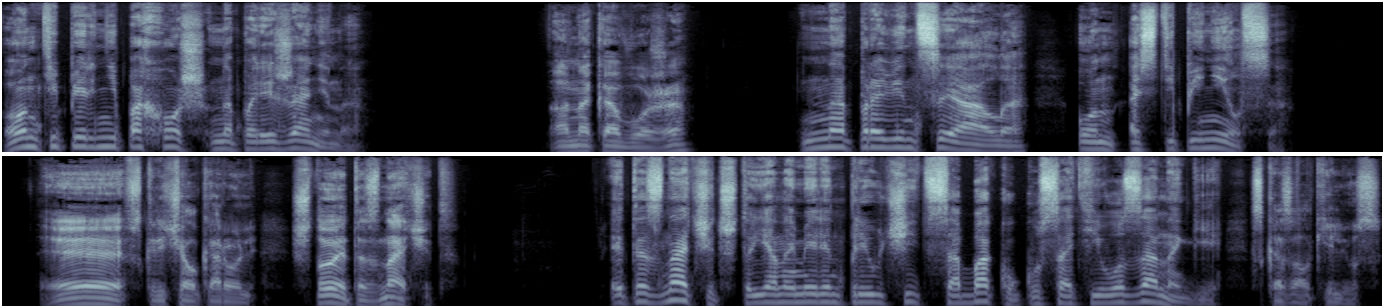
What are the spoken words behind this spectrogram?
Он теперь не похож на парижанина. А на кого же? На провинциала. Он остепенился. Э, вскричал король. Что это значит? Это значит, что я намерен приучить собаку кусать его за ноги, сказал Келюс.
